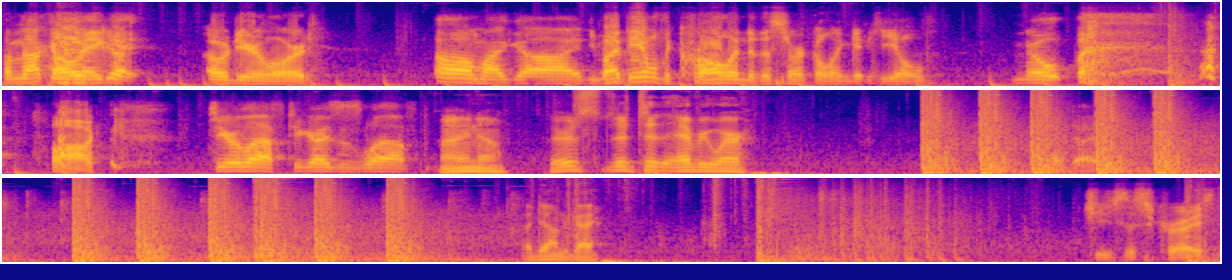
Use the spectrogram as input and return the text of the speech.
I'm not gonna oh, make it. Oh dear lord. Oh my god. You might be able to crawl into the circle and get healed. Nope. Fuck. to your left. You guys is left. I know. There's to everywhere. I died. I downed a guy. Jesus Christ.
